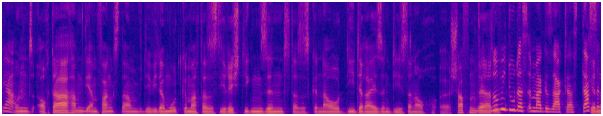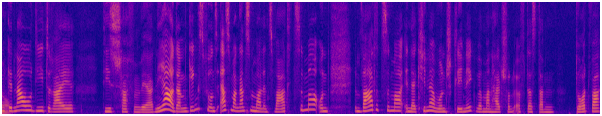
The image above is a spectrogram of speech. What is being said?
ja. Und auch da haben die Empfangsdamen dir wieder Mut gemacht, dass es die richtigen sind, dass es genau die drei sind, die es dann auch äh, schaffen werden. So wie du das immer gesagt hast. Das Genau. sind genau die drei, die es schaffen werden. Ja, dann ging es für uns erstmal ganz normal ins Wartezimmer. Und im Wartezimmer in der Kinderwunschklinik, wenn man halt schon öfters dann dort war,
